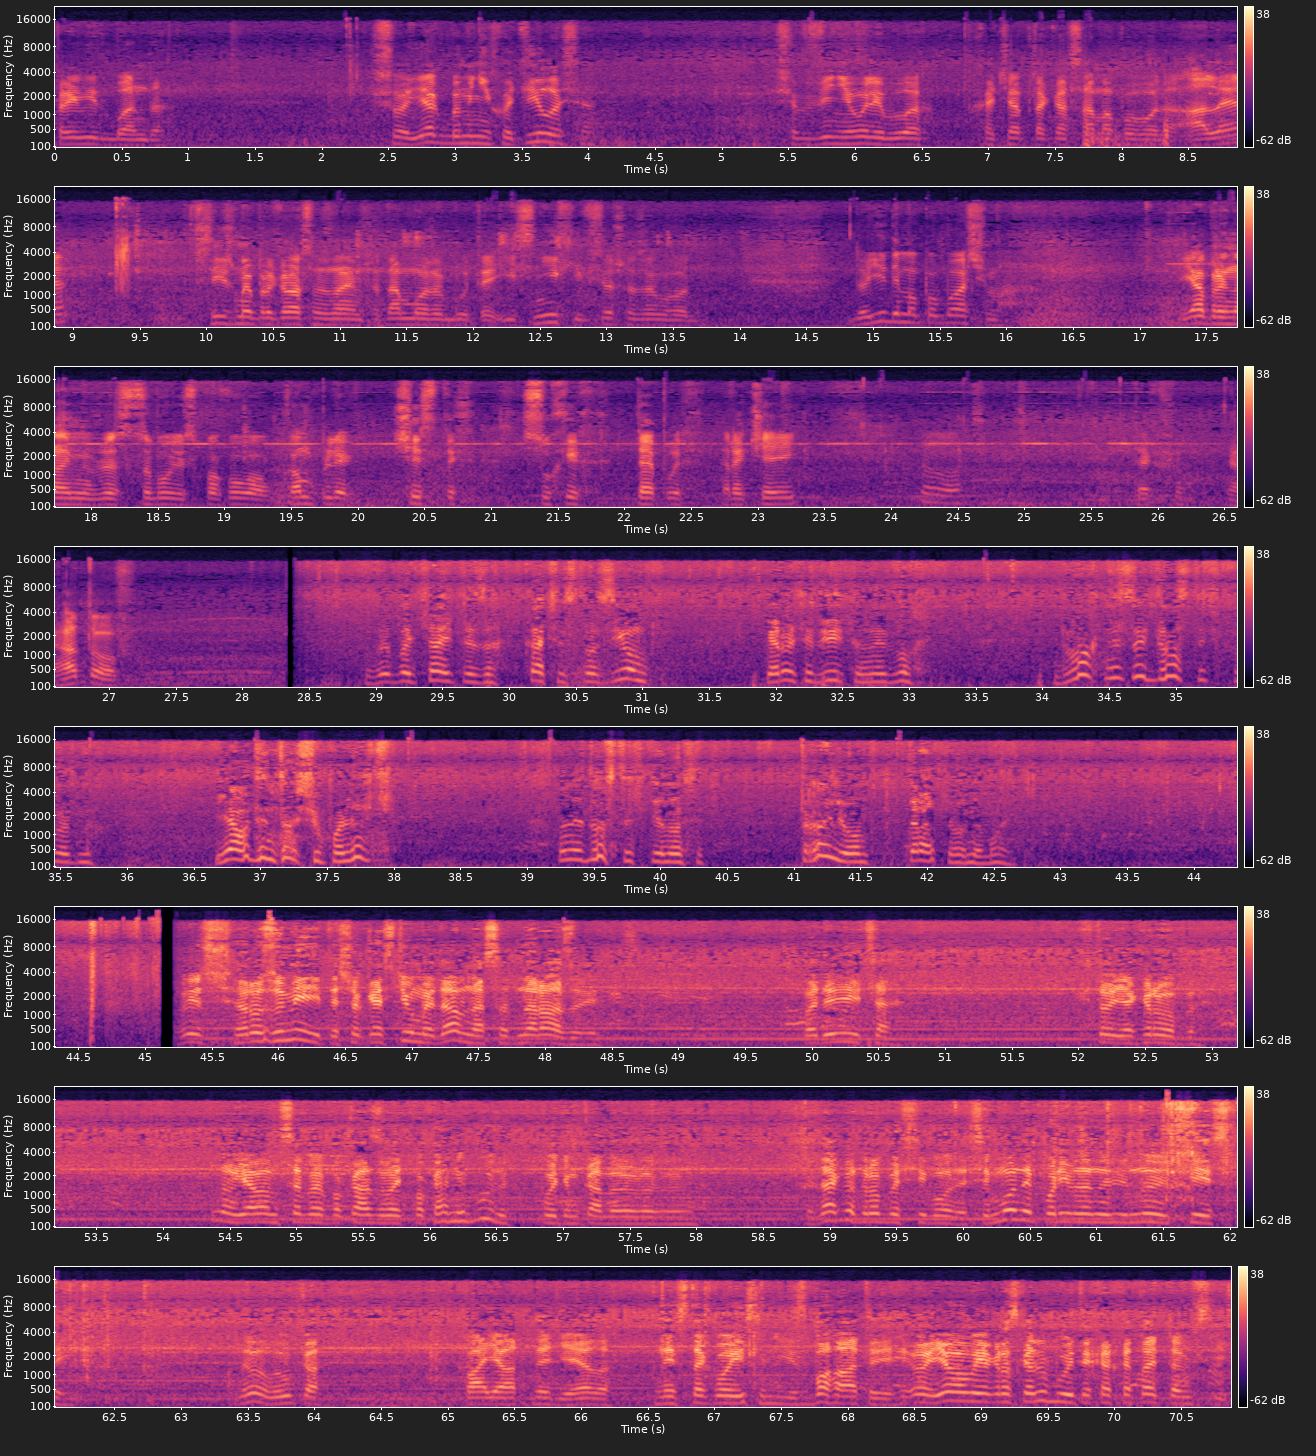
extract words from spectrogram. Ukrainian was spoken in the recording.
Привіт, банда. Що, як би мені хотілося, щоб в Вініолі була хоча б така сама погода. Але всі ж ми прекрасно знаємо, що там може бути і сніг, і все, що завгодно. Доїдемо, побачимо. Я принаймні вже з собою спакував комплект чистих, сухих, теплих речей. От. Так що готов. Вибачайте за качество зйомки. Коротше, дивіться, вони двох. Двох несуть досточку одну. Я один тащу політ. Вони досточки носять. Троєм. Третього немає. Ви ж розумієте, що костюми да, в нас одноразові. Подивіться, хто як робить. Ну, я вам себе показувати поки не буду, потім камеру розверну. І Так от робить Сімоне. Сімоне порівняно зі мною чистий. Ну, Лука, понятне діло. Не з такої сім'ї, з багатої. Ой, я вам як розкажу, будете хохотати там всі.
